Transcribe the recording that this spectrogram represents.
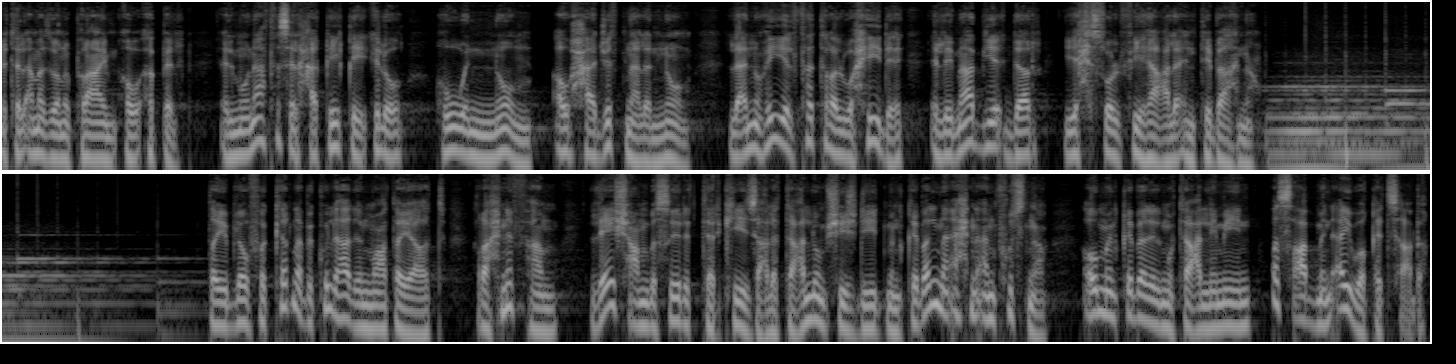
مثل أمازون برايم أو أبل المنافس الحقيقي له هو النوم أو حاجتنا للنوم لأنه هي الفترة الوحيدة اللي ما بيقدر يحصل فيها على انتباهنا طيب لو فكرنا بكل هذه المعطيات راح نفهم ليش عم بصير التركيز على تعلم شيء جديد من قبلنا إحنا أنفسنا أو من قبل المتعلمين أصعب من أي وقت سابق.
